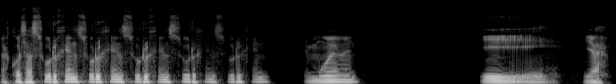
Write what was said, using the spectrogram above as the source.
Las cosas surgen, surgen, surgen, surgen, surgen, se mueven y ya,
